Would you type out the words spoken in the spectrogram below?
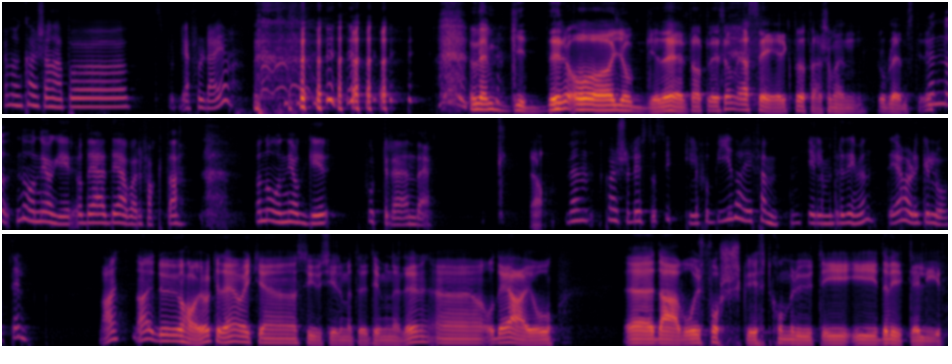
Ja, men kanskje han er på Ja, for deg, ja. Hvem gidder å jogge i det hele tatt, liksom? Jeg ser ikke på dette her som en problemstilling. Men no noen jogger, og det det er bare fakta. Og noen jogger fortere enn det. Ja. Men kanskje du har lyst til å sykle forbi da, i 15 km i timen? Det har du ikke lov til. Nei, nei, du har jo ikke det, og ikke 7 km i timen heller. Eh, og det er jo eh, der hvor forskrift kommer ut i, i det virkelige liv.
